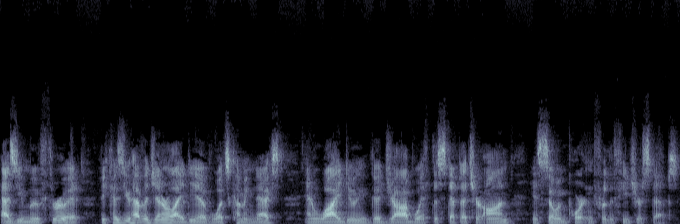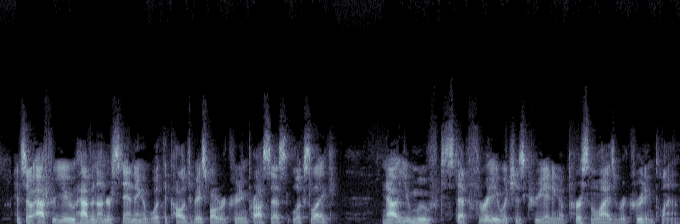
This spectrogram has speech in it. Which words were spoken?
as you move through it because you have a general idea of what's coming next and why doing a good job with the step that you're on is so important for the future steps. And so after you have an understanding of what the college baseball recruiting process looks like, now you move to step three, which is creating a personalized recruiting plan.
